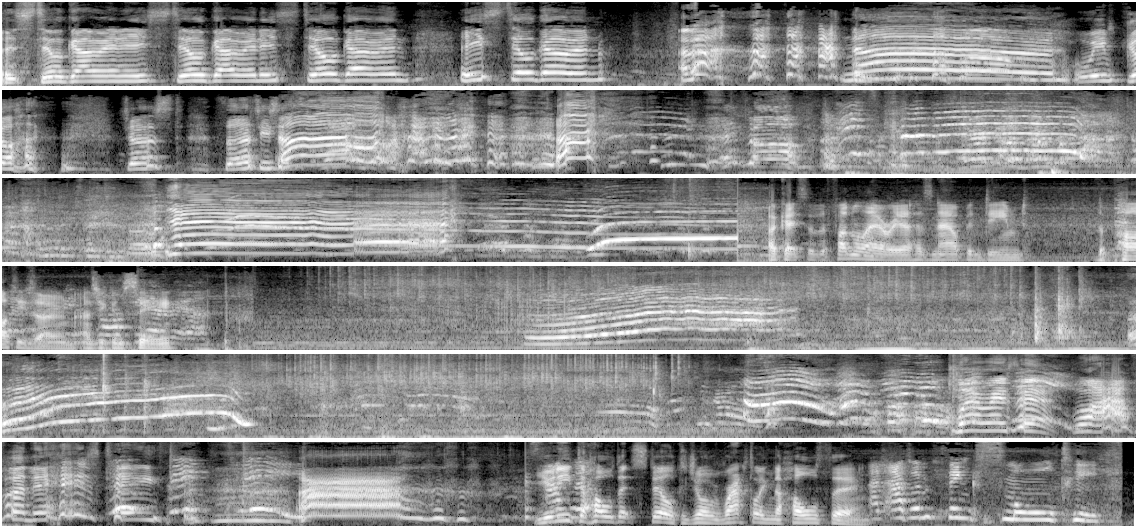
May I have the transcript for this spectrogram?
It's still going. He's still going. He's still going. He's still going. No! We've got just 30 seconds. Ah! It's off! Yeah! Okay, so the funnel area has now been deemed the party zone, as you can see. Where is it? What happened? His teeth. Ah! You need to hold it still because you're rattling the whole thing. And Adam thinks small teeth.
